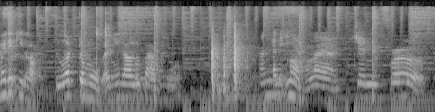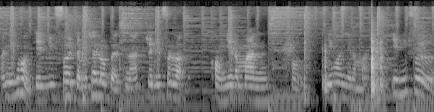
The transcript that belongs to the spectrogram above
ไม่ได้กินหรอก หรือว่าจมูกอันนี้เราหรือเปล่าไม่รู้ อันอันนี้นี้อีกขออย่างงอะไรอะเจนนิเฟอร์ อันนี้ก็ของเจนนิเฟอร์แต่ไม่ใช่โรเบิร์ตนะ เจนนิเฟอร์ของเยอรมันของยี่ห้อเยอรมัน เจนนิเฟอร์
